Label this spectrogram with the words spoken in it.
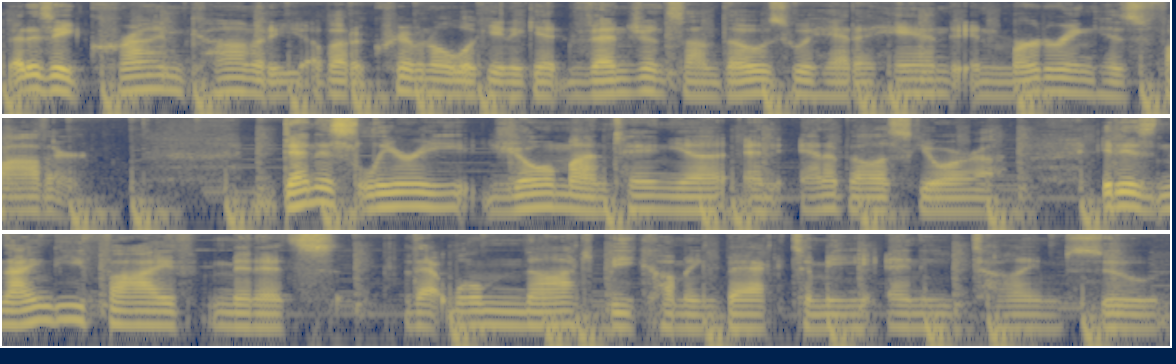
That is a crime comedy about a criminal looking to get vengeance on those who had a hand in murdering his father. Denis Leary, Joe Mantegna, and Annabella Sciorra. It is 95 minutes that will not be coming back to me anytime soon.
